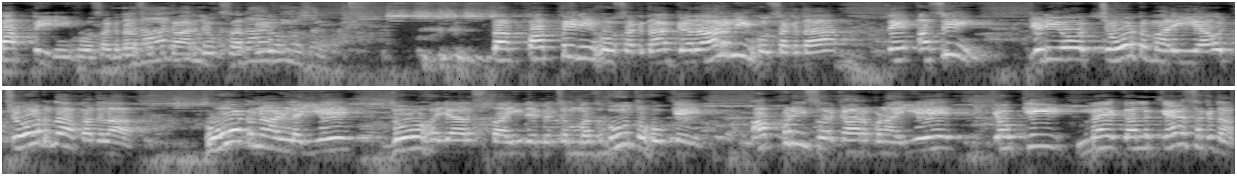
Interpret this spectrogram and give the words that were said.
ਪਾਪ ਹੀ ਨਹੀਂ ਹੋ ਸਕਦਾ ਸਤਿਕਾਰਯੋਗ ਸਾਥੀਓ। ਤਾਂ ਪਾਪ ਹੀ ਨਹੀਂ ਹੋ ਸਕਦਾ ਗਰਾਰ ਨਹੀਂ ਹੋ ਸਕਦਾ ਤੇ ਅਸੀਂ ਜਿਹੜੀ ਉਹ ਚੋਟ ਮਾਰੀ ਆ ਉਹ ਚੋਟ ਦਾ ਬਦਲਾ ਵੋਟ ਨਾਲ ਲਈਏ 2027 ਦੇ ਵਿੱਚ ਮਜ਼ਬੂਤ ਹੋ ਕੇ ਆਪਣੀ ਸਰਕਾਰ ਬਣਾਈਏ ਕਿਉਂਕਿ ਮੈਂ ਗੱਲ ਕਹਿ ਸਕਦਾ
